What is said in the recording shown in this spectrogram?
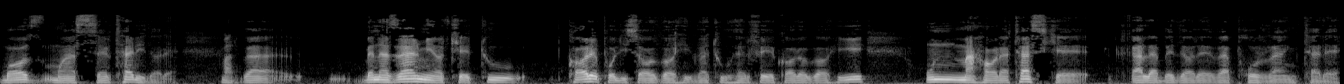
باز موثرتری داره بله. و به نظر میاد که تو کار پلیس آگاهی و تو حرفه کاراگاهی اون مهارت است که غلبه داره و پررنگ تره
